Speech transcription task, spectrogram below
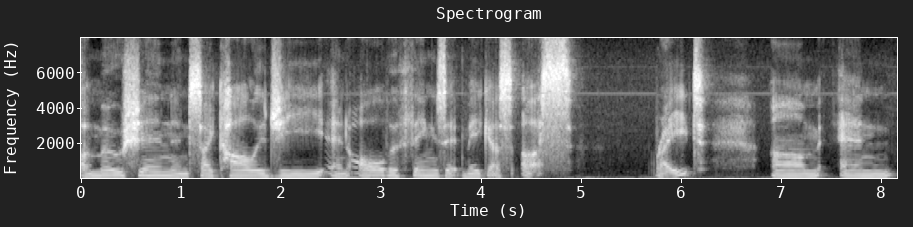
emotion and psychology and all the things that make us us, right? Um, and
